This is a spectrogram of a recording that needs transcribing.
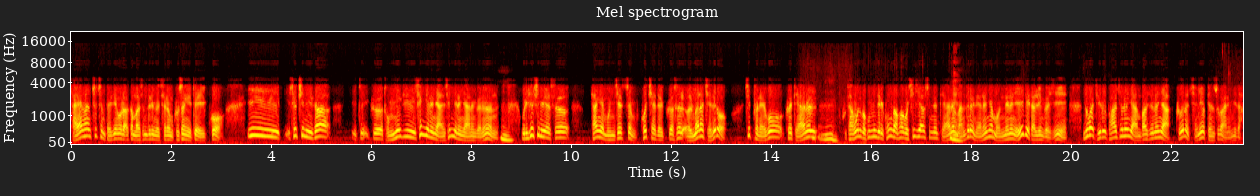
다양한 추천 배경으로 아까 말씀드린 것처럼 구성이 되어 있고 이 혁신위가 그 동력이 생기느냐 안 생기느냐 하는 거는 음. 우리 혁신위에서 당의 문제점 고쳐야 될 것을 얼마나 제대로 짚어내고 그 대안을 음. 당원과 국민들이 공감하고 지지할 수 있는 대안을 네. 만들어내느냐 못 내느냐 여기에 달린 거지 누가 뒤를 봐주느냐 안 봐주느냐 그거는 전혀 변수가 아닙니다.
